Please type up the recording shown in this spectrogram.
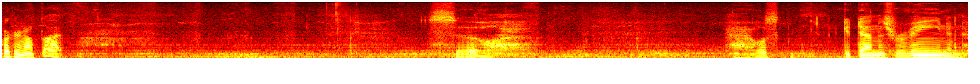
quicker than I thought. So, let's get down this ravine and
